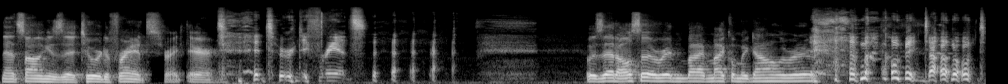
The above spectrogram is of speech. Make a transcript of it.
that song is a Tour de France right there. Tour de France. Was that also written by Michael McDonald or whatever? Michael McDonald.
